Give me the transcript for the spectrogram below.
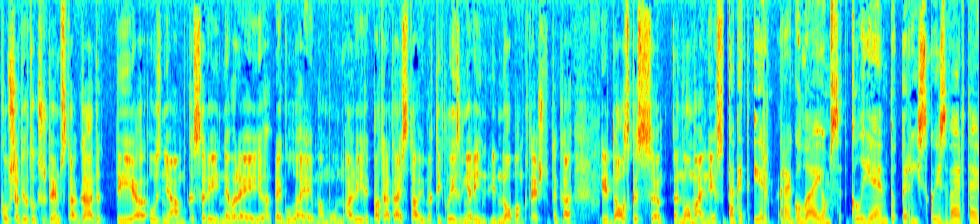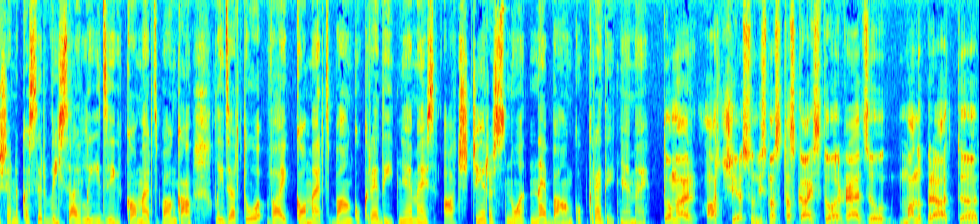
Kopš 2019. gada tie uzņēmumi, kas arī nevarēja regulējumam un arī patērētāju aizstāvībā tik līdz viņi arī ir nobanktējuši. Ir daudz kas eh, nomainījies. Tagad ir regulējums, klientu risku izvērtēšana, kas ir visai līdzīga komercbankām. Līdz ar to, vai komercbanku kredītņēmējs atšķiras no nebanku kredītņēmēja? tomēr atšķiras. Un vismaz tas, kā es to redzu, manuprāt, eh,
